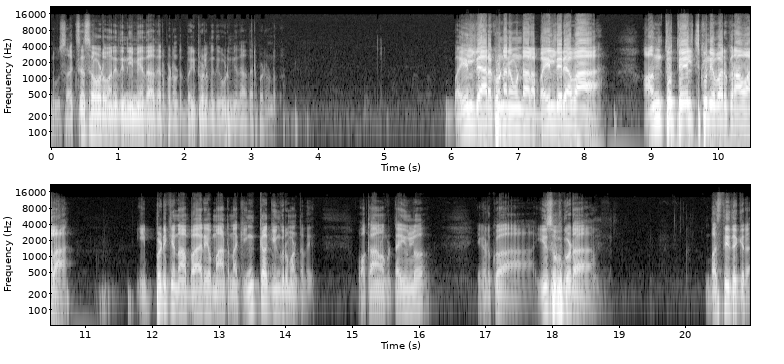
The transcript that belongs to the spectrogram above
నువ్వు సక్సెస్ అవ్వడం అనేది నీ మీద ఆధారపడి ఉంటుంది బయట వాళ్ళ మీద దేవుడి మీద ఆధారపడి ఉండదు. బయలుదేరకుండానే ఉండాలా బయలుదేరావా? అంతు తేల్చుకునే వరకు రావాలా? ఇప్పటికీ నా భార్య మాట నాకు ఇంకా గింగురమంటది. ఒకనొక టైంలో ఇక్కడ యూసుఫ్ కూడా బస్తీ దగ్గర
